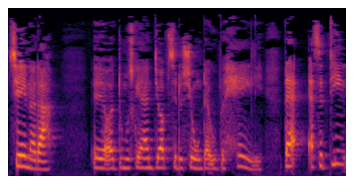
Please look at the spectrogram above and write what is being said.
tjener dig, øh, og at du måske er i en jobsituation, der er ubehagelig. Der, altså din,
